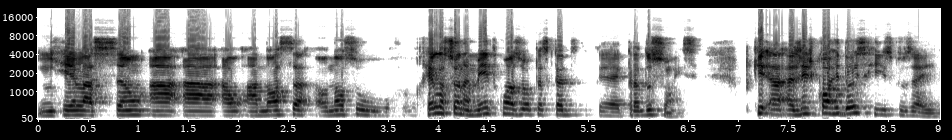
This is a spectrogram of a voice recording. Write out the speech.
em relação a, a, a, nossa, ao nosso relacionamento com as outras é, traduções. Porque a, a, gente corre dois riscos aí.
